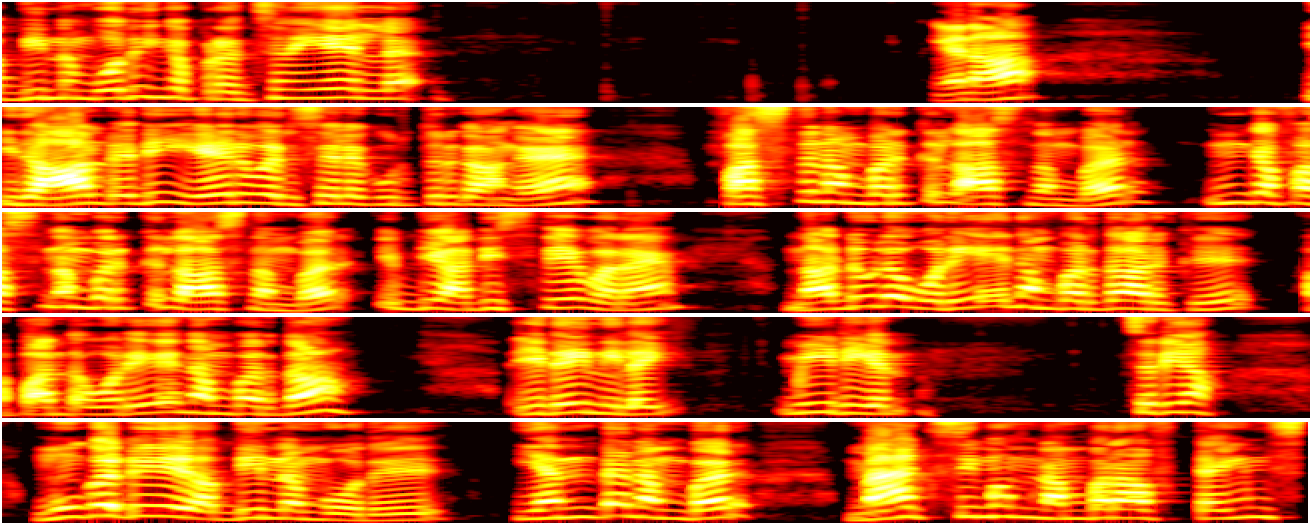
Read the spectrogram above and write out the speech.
அப்படின்னும் போது இங்கே பிரச்சனையே இல்லை. ஏன்னா இது ஆல்ரெடி ஏறு வரிசையில் கொடுத்துருக்காங்க. ஃபஸ்ட் நம்பருக்கு லாஸ்ட் நம்பர் இங்கே ஃபஸ்ட் நம்பருக்கு லாஸ்ட் நம்பர் இப்படி அடிச்சுட்டே வரேன். நடுவில் ஒரே நம்பர் தான் இருக்குது அப்போ அந்த ஒரே நம்பர் தான் இடைநிலை மீடியன் சரியா? முகடு அப்படின்னும் போது எந்த number maximum number of times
